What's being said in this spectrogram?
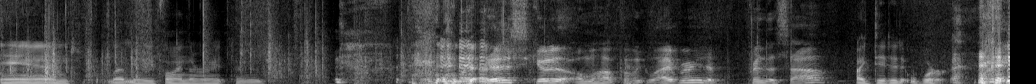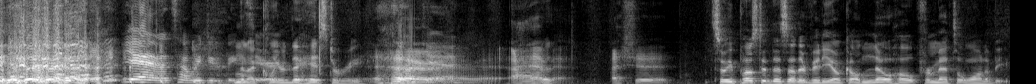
And let me find the right page. Just go to the Omaha Public Library to print this out. I did it at work. yeah, that's how we do things. And then I here. cleared the history. yeah. I haven't. I should. So he posted this other video called No Hope for Mental Wannabe.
